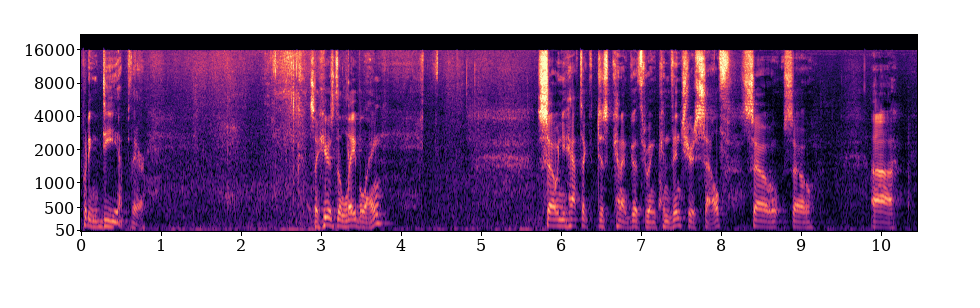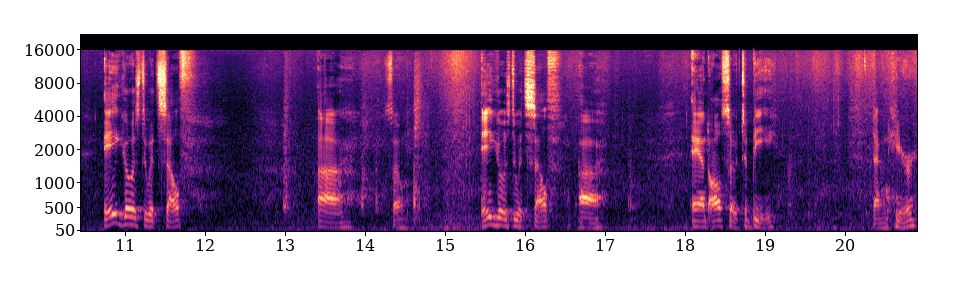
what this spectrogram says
Putting D up there. So here's the labeling. So when you have to just kind of go through and convince yourself. So, so uh, A goes to itself. Uh, so A goes to itself uh, and also to B down here.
